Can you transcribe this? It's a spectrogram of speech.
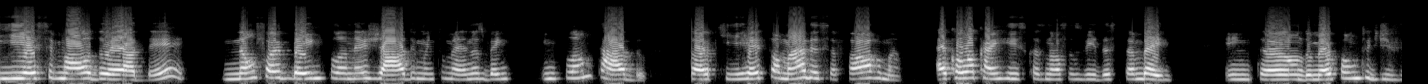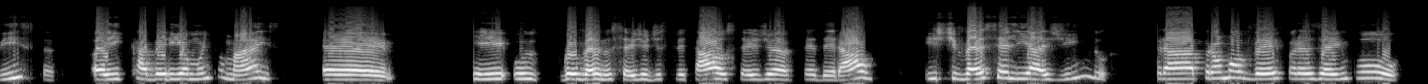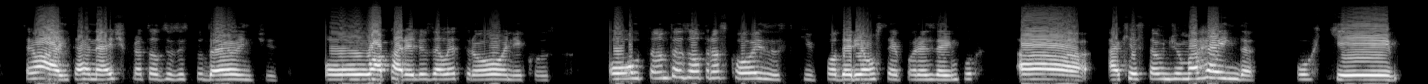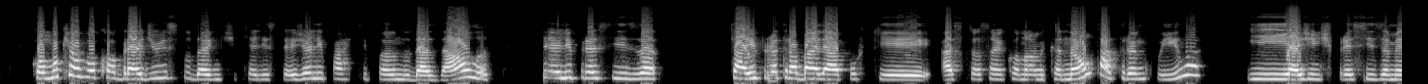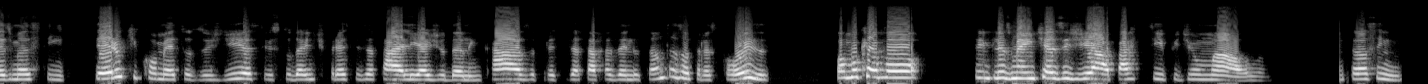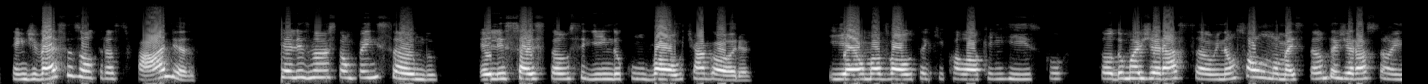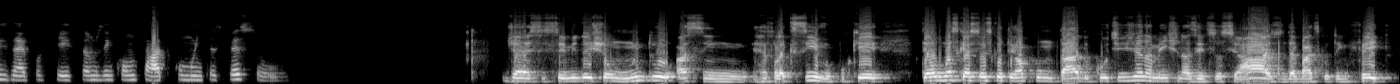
e esse modo EAD não foi bem planejado e muito menos bem implantado. Só que retomar dessa forma é colocar em risco as nossas vidas também. Então, do meu ponto de vista, aí caberia muito mais é, que o governo, seja distrital, seja federal, estivesse ali agindo para promover, por exemplo, sei lá, internet para todos os estudantes, ou aparelhos eletrônicos, ou tantas outras coisas que poderiam ser, por exemplo, a, a questão de uma renda, porque como que eu vou cobrar de um estudante que ele esteja ali participando das aulas se ele precisa sair para trabalhar porque a situação econômica não está tranquila e a gente precisa mesmo assim ter o que comer todos os dias, se o estudante precisa estar tá ali ajudando em casa, precisa estar tá fazendo tantas outras coisas, como que eu vou simplesmente exigir, ah, participe de uma aula? Então, assim, tem diversas outras falhas que eles não estão pensando. Eles só estão seguindo com volte agora. E é uma volta que coloca em risco toda uma geração, e não só uma, mas tantas gerações, né? Porque estamos em contato com muitas pessoas. Jess, você me deixou muito assim reflexivo, porque tem algumas questões que eu tenho apontado cotidianamente nas redes sociais, nos debates que eu tenho feito,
